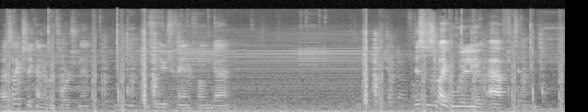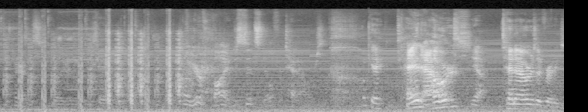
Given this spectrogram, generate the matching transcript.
that's actually kind of unfortunate. I'm a huge fan of Phone Guy. We checked on phone. This is like William Afton. Fine. Just sit still for 10 hours. Okay. 10 hours? Yeah. 10 hours at Freddy's.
